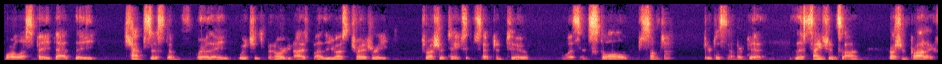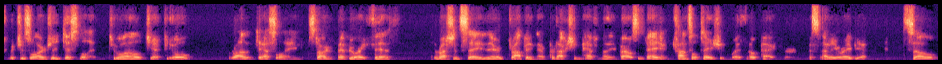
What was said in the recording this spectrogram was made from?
more or less pay that. The cap system, where they, which has been organized by the U.S. Treasury, which Russia takes exception to, was installed sometime after December 5th. The sanctions on Russian products, which is largely distillate to oil, jet fuel, rather than gasoline, started February 5th. The Russians say they're dropping their production half a million barrels a day in consultation with OPEC or Saudi Arabia. So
